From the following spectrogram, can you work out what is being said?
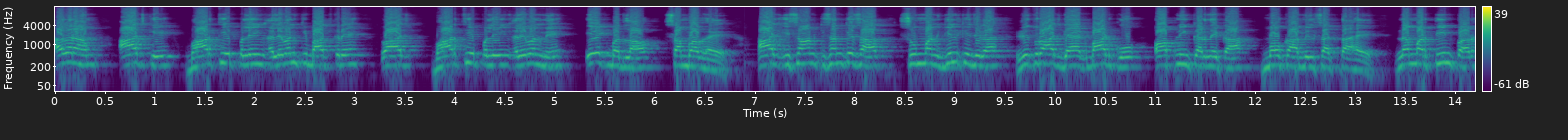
अगर हम आज के भारतीय प्लेइंग 11 की बात करें तो आज भारतीय प्लेइंग 11 में एक बदलाव संभव है। आज ईशान किशन के साथ सुमन गिल की जगह ऋतुराज गायकवाड़ को ओपनिंग करने का मौका मिल सकता है। नंबर तीन पर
